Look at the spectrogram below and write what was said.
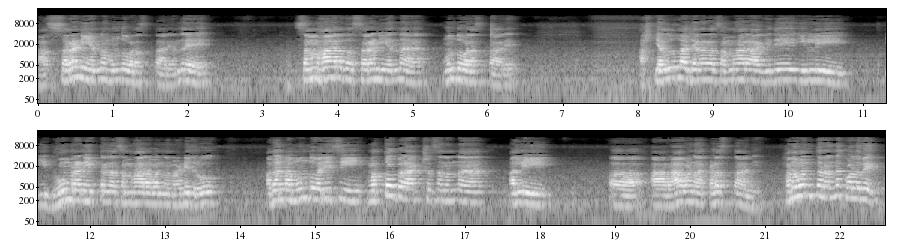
ಆ ಸರಣಿಯನ್ನ ಮುಂದುವರೆಸ್ತಾರೆ. ಅಂದ್ರೆ ಸಂಹಾರದ ಸರಣಿಯನ್ನ ಮುಂದುವರೆಸ್ತಾರೆ. ಅಷ್ಟೆಲ್ಲ ಜನರ ಸಂಹಾರ ಆಗಿದೆ. ಇಲ್ಲಿ ಈ ಧೂಮ್ರನೇತ್ರನ ಸಂಹಾರವನ್ನ ಮಾಡಿದ್ರು. ಅದನ್ನ ಮುಂದುವರಿಸಿ ಮತ್ತೊಬ್ಬ ರಾಕ್ಷಸನನ್ನ ಅಲ್ಲಿ ಆ, ರಾವಣ ಕಳಿಸ್ತಾನೆ. ಹನುಮಂತನನ್ನ ಕೊಲ್ಲಬೇಕು.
